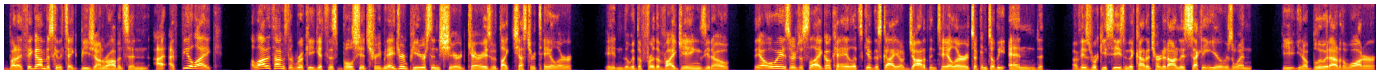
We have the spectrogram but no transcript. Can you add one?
but I think I'm just going to take Bijan Robinson. I, I feel like a lot of times the rookie gets this bullshit treatment. Adrian Peterson shared carries with like Chester Taylor in the, with the for the Vikings. You know, they always are just like, okay, let's give this guy. You know, Jonathan Taylor. It took him till the end of his rookie season to kind of turn it on. His second year was when he, you know, blew it out of the water.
